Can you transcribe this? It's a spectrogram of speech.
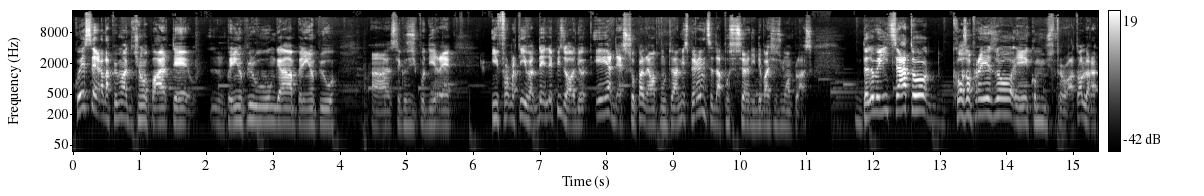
questa era la prima, diciamo, parte un pelino più lunga, un pelino più, uh, se così si può dire, informativa dell'episodio. E adesso parliamo appunto della mia esperienza da possessore di device su OnePlus. Da dove ho iniziato, cosa ho preso e come mi sono trovato. Allora,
